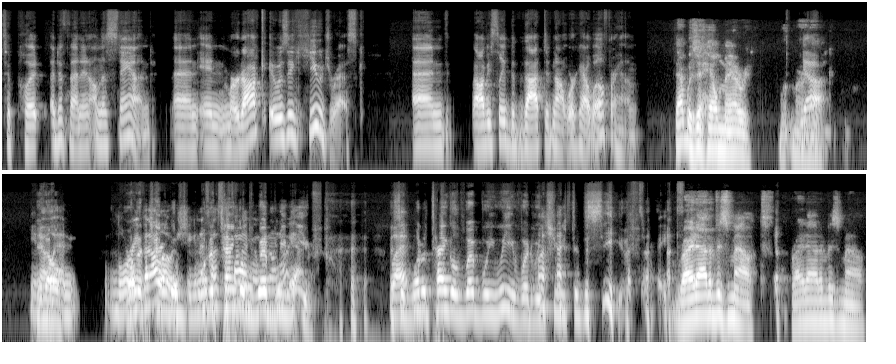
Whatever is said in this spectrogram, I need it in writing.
to put a defendant on the stand and in murdaugh it was a huge risk and obviously that, that did not work out well for him. That was a hail mary with murdaugh yeah you know, you know and Lori Vallow, is she going to What a tangled web we weave. I what? said, what a tangled web we weave when we choose to deceive. right. right out of his mouth. Right out of his mouth.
